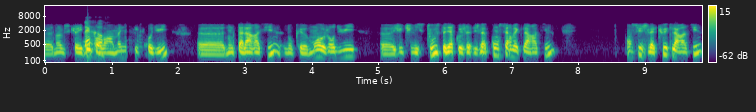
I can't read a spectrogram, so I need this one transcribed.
euh, dans l'obscurité, pour avoir un magnifique produit. Euh, donc, tu as la racine. Donc, moi, aujourd'hui, j'utilise tout, c'est-à-dire que je, je, la conserve avec la racine. Ensuite, je la cuis avec la racine.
